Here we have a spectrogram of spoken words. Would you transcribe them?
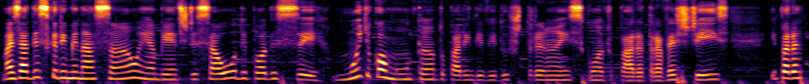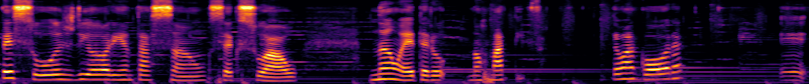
Mas a discriminação em ambientes de saúde pode ser muito comum tanto para indivíduos trans quanto para travestis e para pessoas de orientação sexual não heteronormativa. Então, agora é,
